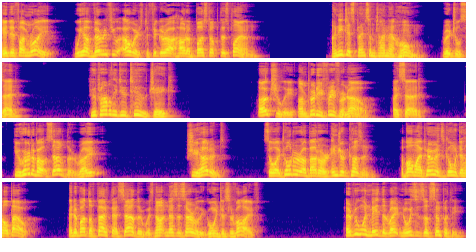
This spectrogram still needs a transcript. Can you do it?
And if I'm right, we have very few hours to figure out how to bust up this plan. I need to spend some time at home, Rachel said. You probably do too, Jake. Actually, I'm pretty free for now, I said. You heard about Saddler, right? She hadn't. So I told her about our injured cousin, about my parents going to help out, and about the fact that Saddler was not necessarily going to survive. Everyone made the right noises of sympathy.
